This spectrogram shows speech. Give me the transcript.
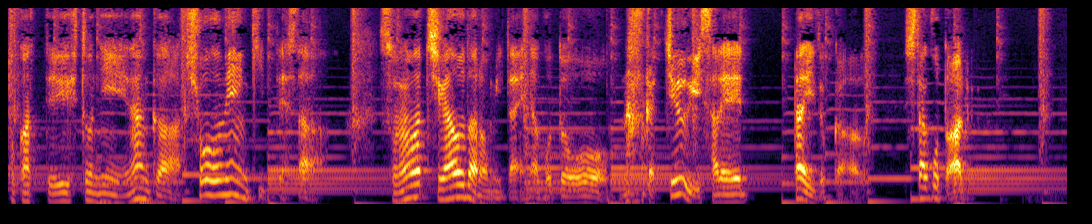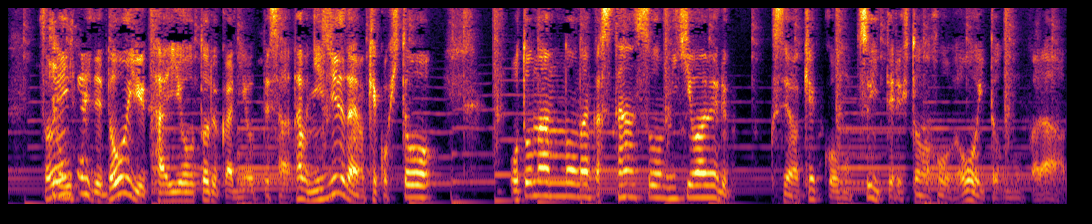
とかっていう人になんか正面切ってさ、それは違うだろみたいなことをなんか注意されたりとかしたことある？それに対してどういう対応を取るかによってさ、多分20代も結構人を、大人のなんかスタンスを見極める癖は結構もうついてる人の方が多いと思うから、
